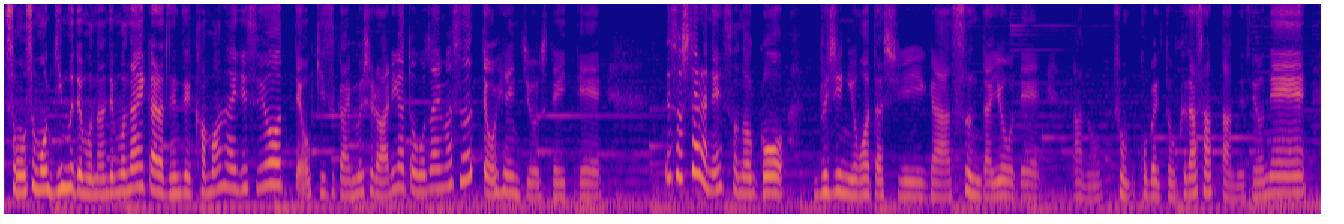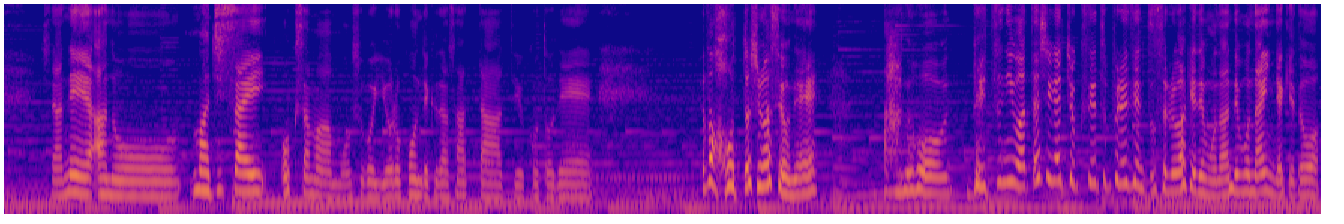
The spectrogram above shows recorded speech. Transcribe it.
そもそも義務でも何でもないから全然構わないですよってお気遣いむしろありがとうございますってお返事をしていてでそしたらねその後無事にお渡しが済んだようであのそコメントをくださったんですよね。したらねあのまあ実際奥様もすごい喜んでくださったということでやっぱほっとしますよね。あの別に私が直接プレゼントするわけでも何でもないんだけどやっ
